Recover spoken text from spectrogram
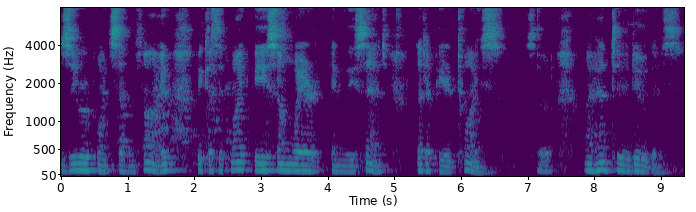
0.75, because it might be somewhere in the set that appeared twice, I had to do this.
